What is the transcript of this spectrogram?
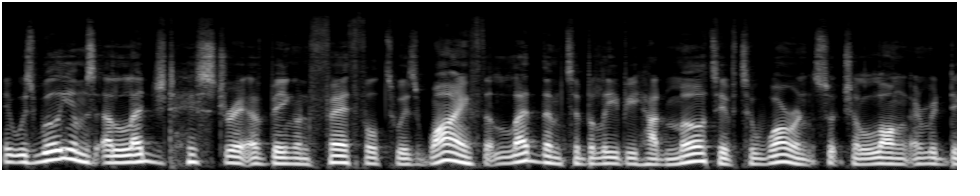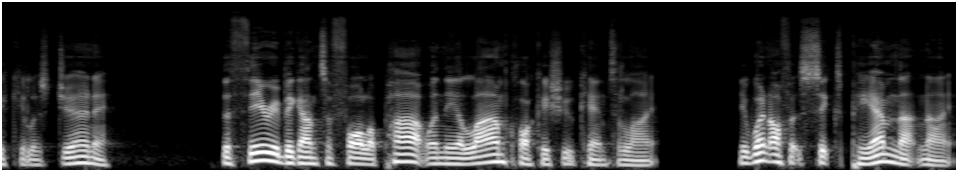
It was William's alleged history of being unfaithful to his wife that led them to believe he had motive to warrant such a long and ridiculous journey. The theory began to fall apart when the alarm clock issue came to light. It went off at 6 pm that night.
